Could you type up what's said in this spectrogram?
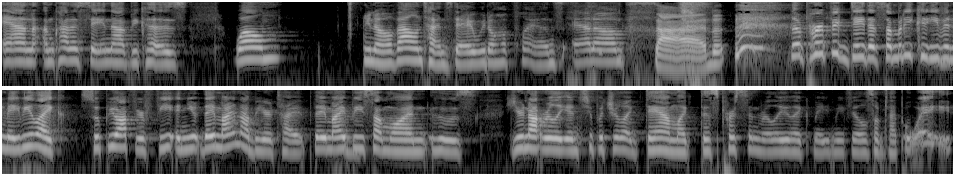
And I'm kind of saying that because, well, you know, Valentine's Day, we don't have plans, and um. Sad. the perfect date that somebody could even maybe like swoop you off your feet and you they might not be your type they might be someone who's you're not really into but you're like damn like this person really like made me feel some type of way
